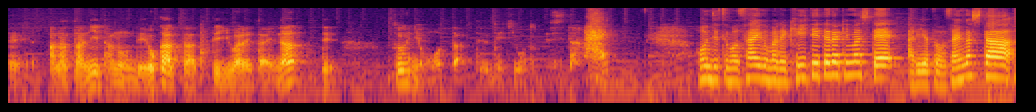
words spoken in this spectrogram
えーあなたに頼んでよかったって言われたいなって、そういうふうに思ったっていう出来事でした。あはい本日も最後まで聞いていただきましてありがとうございました。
